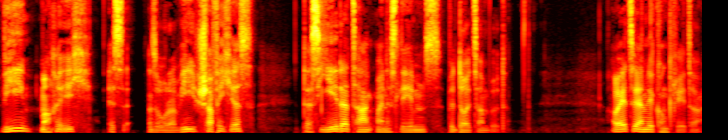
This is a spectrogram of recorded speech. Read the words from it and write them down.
Wie mache ich es, also oder wie schaffe ich es, dass jeder Tag meines Lebens bedeutsam wird? Aber jetzt werden wir konkreter.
